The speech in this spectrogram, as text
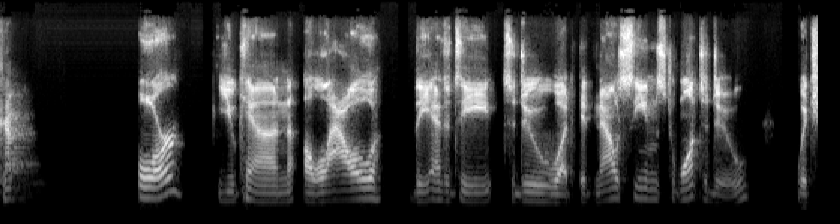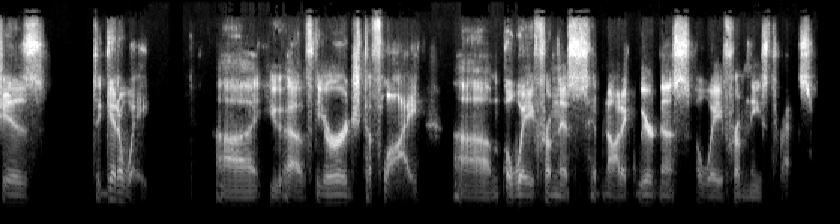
Okay. Or you can allow the entity to do what it now seems to want to do, which is to get away. Uh, you have the urge to fly um, away from this hypnotic weirdness, away from these threats.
